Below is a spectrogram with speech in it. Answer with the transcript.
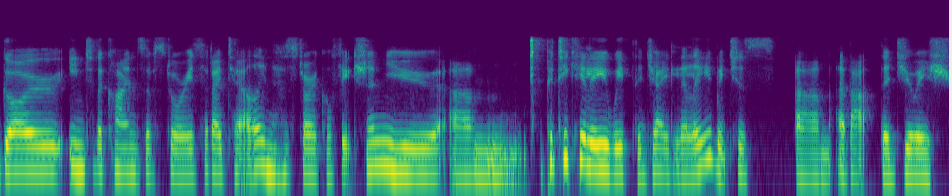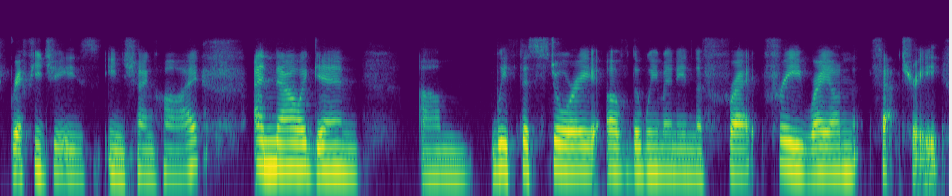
go into the kinds of stories that I tell in historical fiction, you um, particularly with the Jade Lily, which is um, about the Jewish refugees in Shanghai, and now again um, with the story of the women in the Phrix rayon factory.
